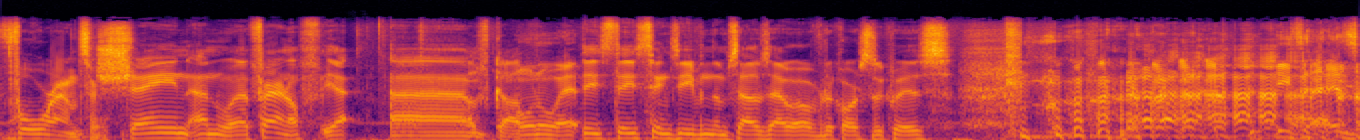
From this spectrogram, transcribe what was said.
four answers. Shane and uh, fair enough. Yeah. Um, I've got. One away. these these things even themselves out over the course of the quiz. he says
